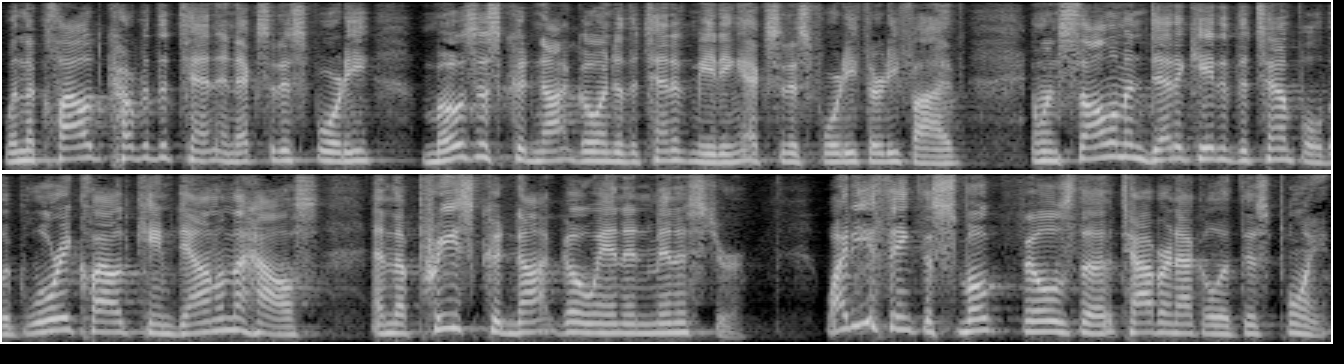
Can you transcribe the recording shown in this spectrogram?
When the cloud covered the tent in Exodus 40, Moses could not go into the tent of meeting, Exodus 40, 35. And when Solomon dedicated the temple, the glory cloud came down on the house and the priest could not go in and minister. Why do you think the smoke fills the tabernacle at this point?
